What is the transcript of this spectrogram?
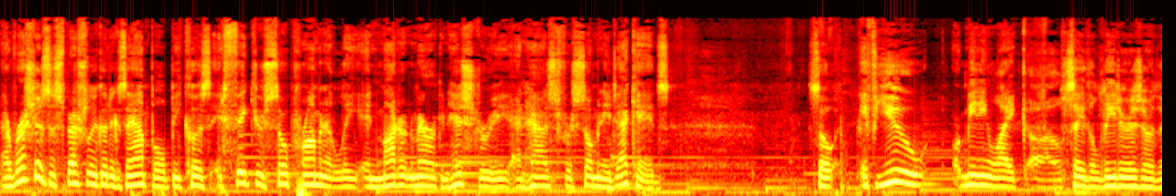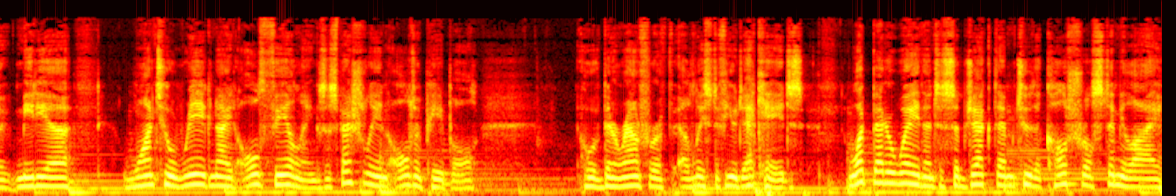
And Russia is especially a good example because it figures so prominently in modern American history and has for so many decades. So, if you, meaning like, uh, say, the leaders or the media, want to reignite old feelings, especially in older people, who have been around for at least a few decades, what better way than to subject them to the cultural stimuli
